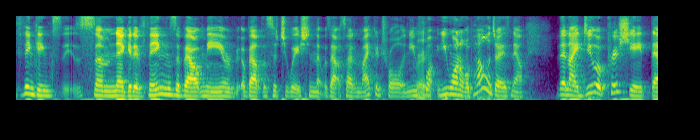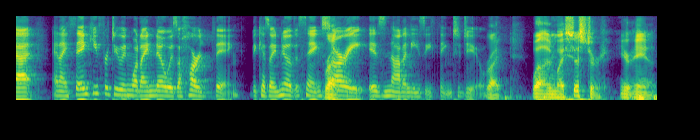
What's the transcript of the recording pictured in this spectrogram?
thinking some negative things about me or about the situation that was outside of my control and you Right. you want to apologize now then I do appreciate that and I thank you for doing what I know is a hard thing because I know that saying Right. sorry is not an easy thing to do. Right. Well, and my sister, your aunt,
